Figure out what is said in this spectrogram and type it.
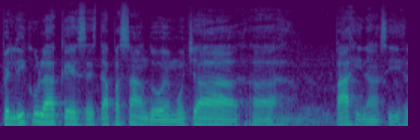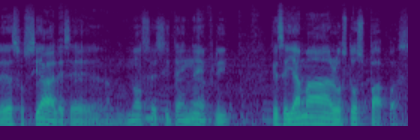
película que se está pasando en muchas ah, páginas y redes sociales, eh, no sé si está en Netflix, que se llama Los Dos Papas.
